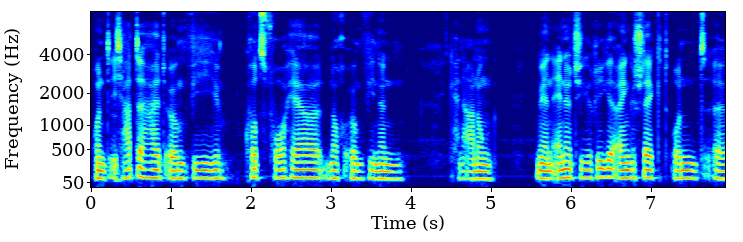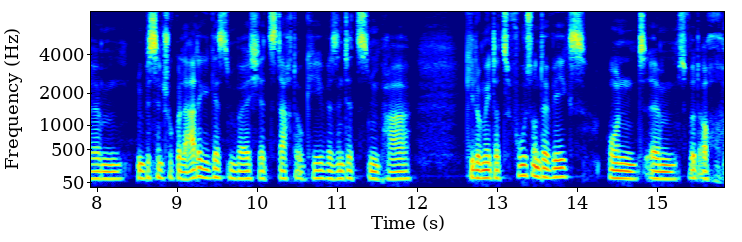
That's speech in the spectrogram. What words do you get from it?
Und ich hatte halt irgendwie kurz vorher noch irgendwie einen, keine Ahnung, mir einen Energy-Riegel eingesteckt und ähm, ein bisschen Schokolade gegessen, weil ich jetzt dachte, okay, wir sind jetzt ein paar Kilometer zu Fuß unterwegs und ähm, es wird auch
